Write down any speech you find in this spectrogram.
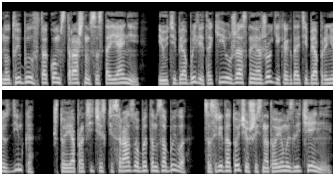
но ты был в таком страшном состоянии, и у тебя были такие ужасные ожоги, когда тебя принес Димка, что я практически сразу об этом забыла, сосредоточившись на твоем излечении».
